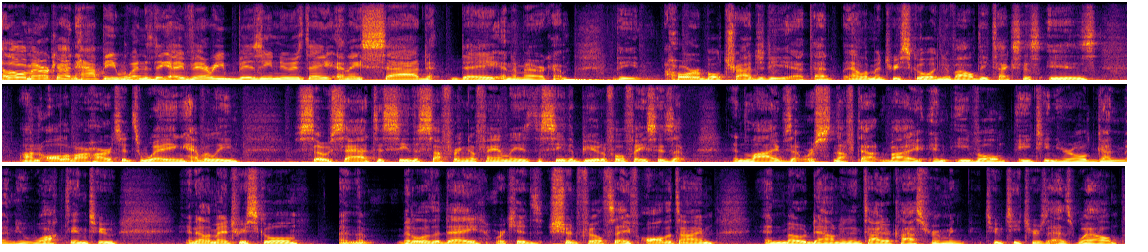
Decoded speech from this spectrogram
Hello, America, and happy Wednesday. A very busy news day and a sad day in America. The horrible tragedy at that elementary school in Uvalde, Texas, is on all of our hearts. It's weighing heavily. So sad to see the suffering of families, to see the beautiful faces that, and lives that were snuffed out by an evil 18 year old gunman who walked into an elementary school in the middle of the day where kids should feel safe all the time and mowed down an entire classroom and two teachers as well.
